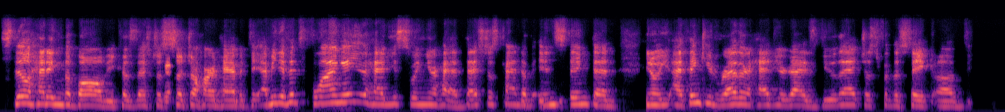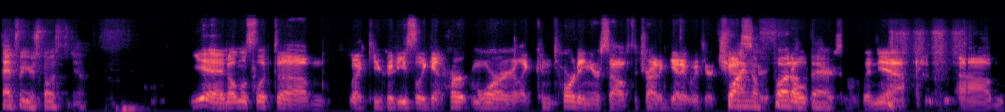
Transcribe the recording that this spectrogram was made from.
still heading the ball because that's just such a hard habit. To, I mean, if it's flying at your head, you swing your head. That's just kind of instinct, and you know I think you'd rather have your guys do that just for the sake of that's what you're supposed to do. Yeah, it almost looked um, like you could easily get hurt more like contorting yourself to try to get it with your chest flying a foot up there. or something yeah. Um,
